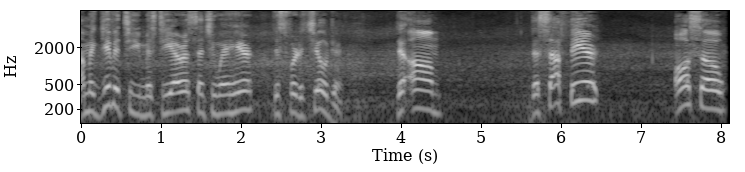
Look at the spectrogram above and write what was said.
I'm gonna give it to you, Miss Tierra, since you went here, just for the children. The um the sapphire also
